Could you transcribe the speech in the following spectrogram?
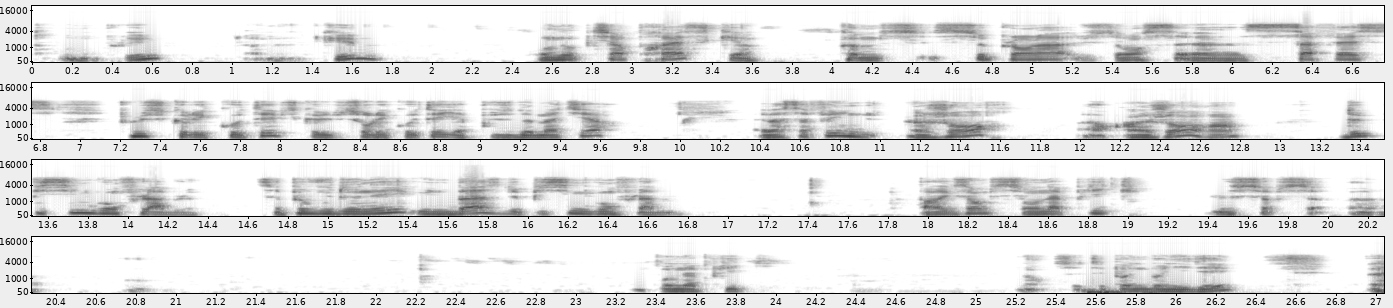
trop non plus, on obtient presque, comme ce plan-là, justement, s'affaisse plus que les côtés, puisque sur les côtés, il y a plus de matière, et ben, ça fait un genre, alors un genre, hein, de piscine gonflable. Ça peut vous donner une base de piscine gonflable. Par exemple, si on applique le sub, euh, on applique non, c'était pas une bonne idée.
